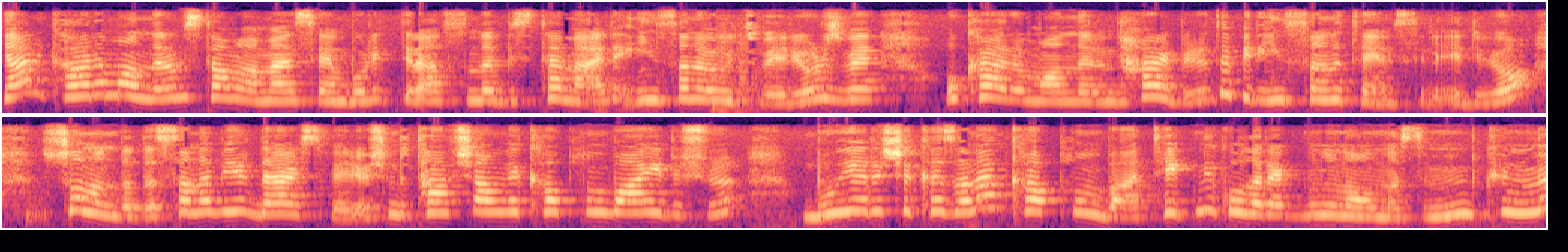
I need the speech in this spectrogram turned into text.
Yani kahramanlarımız tamamen semboliktir. Aslında biz temelde insana öğüt veriyoruz ve o kahramanların her biri de bir insanı temsil ediyor. Sonunda da sana bir ders veriyor. Şimdi tavşan ve kaplumbağayı düşünün. Bu yarışı kazanan kaplumbağa. Teknik olarak bunun olması mümkün mü?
